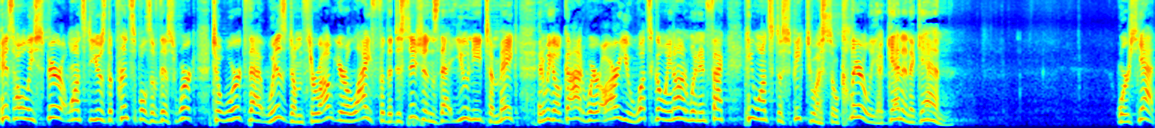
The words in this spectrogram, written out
His Holy Spirit wants to use the principles of this work to work that wisdom throughout your life for the decisions that you need to make. And we go, God, where are you? What's going on? When in fact, He wants to speak to us so clearly again and again. Worse yet,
